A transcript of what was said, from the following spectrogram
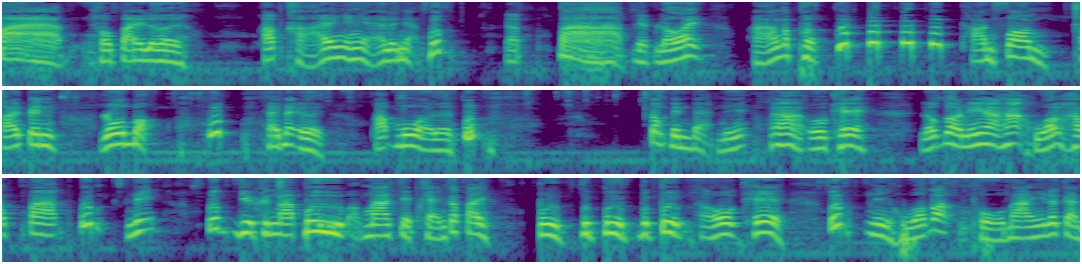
ปาบเข้าไปเลยพับขายแง่ๆเลยเนี่ยปุ๊บครับปาบเรียบร้อย หางก็เพิบปุ๊บปุ๊บปุ๊บปุ๊บทานฟอร์มกลายเป็นโรบอทปุ๊บใช่ไหมเอ่ยพับมั่วเลยปุ๊บ ต้องเป็นแบบนี้อ่าโอเค แล้วก็นี้นะฮะหัวหักปากปุ๊บนี่ปุ๊บยืดขึ้นมาปืบออกมาเก็บแขนเข้าไปปืบปืบปืบปืบปืบโอเคปุ๊บนี่หัวก็โผล่มาอย่างนี้แล้วกัน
